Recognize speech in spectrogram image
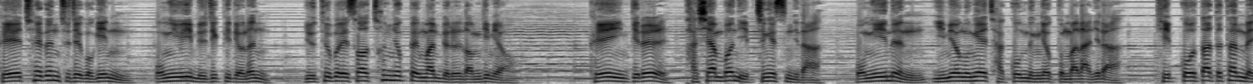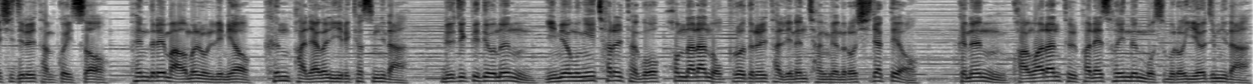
그의 최근 주제곡인 옹이의 뮤직비디오는 유튜브에서 1600만 뷰를 넘기며 그의 인기를 다시 한번 입증했습니다. 옹이는 이명웅의 작곡 능력뿐만 아니라 깊고 따뜻한 메시지를 담고 있어 팬들의 마음을 울리며 큰 반향을 일으켰습니다. 뮤직비디오는 이명웅이 차를 타고 험난한 오프로드를 달리는 장면으로 시작되어 그는 광활한 들판에 서 있는 모습으로 이어집니다.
